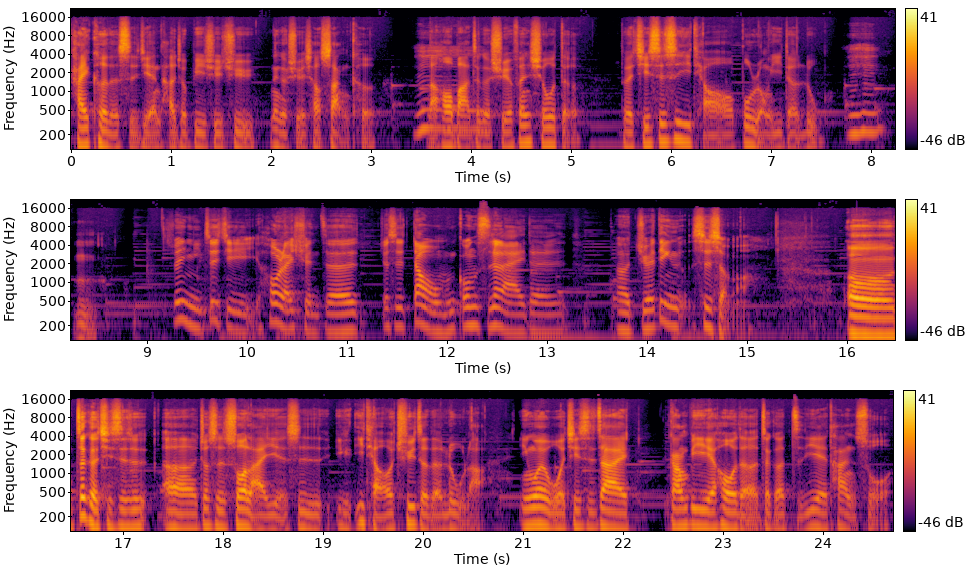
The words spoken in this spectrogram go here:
开课的时间，他就必须去那个学校上课。然后把这个学分修得，对，其实是一条不容易的路。嗯哼，嗯。所以你自己后来选择就是到我们公司来的，呃，决定是什么？呃，这个其实呃，就是说来也是一一条曲折的路啦。因为我其实，在刚毕业后的这个职业探索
